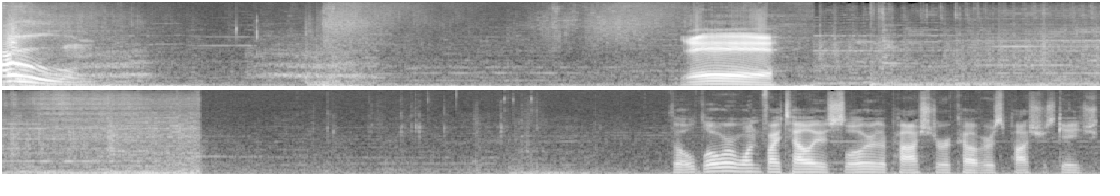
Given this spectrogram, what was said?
Boom! Yeah! The lower one vitality is slower, the posture recovers. Posture's gauge.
